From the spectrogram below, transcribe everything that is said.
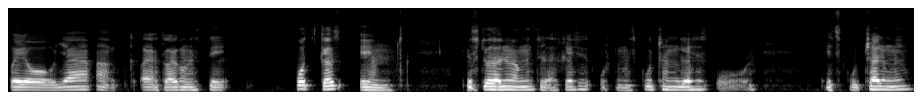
pero ya a, acabar con este podcast, eh, les quiero dar nuevamente las gracias porque me escuchan, gracias por escucharme.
